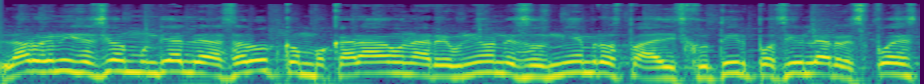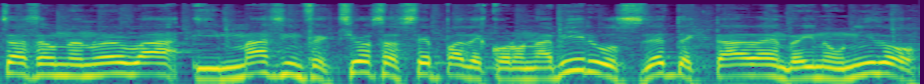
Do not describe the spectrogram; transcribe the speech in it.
La Organización Mundial de la Salud convocará una reunión de sus miembros para discutir posibles respuestas a una nueva y más infecciosa cepa de coronavirus detectada en Reino Unido.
